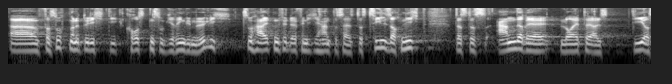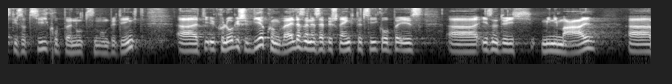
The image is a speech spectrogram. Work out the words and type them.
äh, versucht man natürlich, die Kosten so gering wie möglich zu halten für die öffentliche Hand. Das heißt, das Ziel ist auch nicht, dass das andere Leute als die aus dieser Zielgruppe nutzen unbedingt. Die ökologische Wirkung, weil das eine sehr beschränkte Zielgruppe ist, ist natürlich minimal äh,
